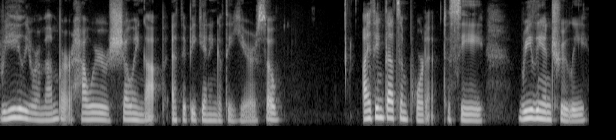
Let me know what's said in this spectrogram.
really remember how we were showing up at the beginning of the year. So I think that's important to see really and truly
